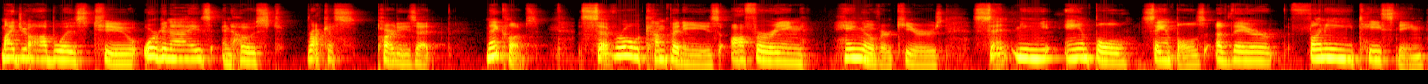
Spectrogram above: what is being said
My job was to organize and host ruckus parties at nightclubs. Several companies offering hangover cures sent me ample samples of their funny tasting,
